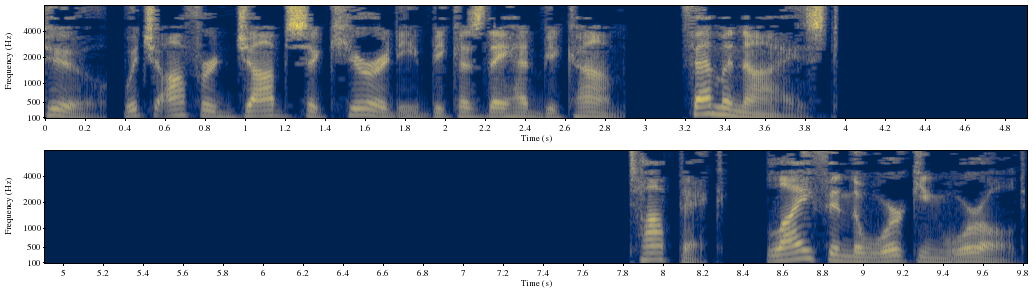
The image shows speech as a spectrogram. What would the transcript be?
II, which offered job security because they had become feminized. Life in the working world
